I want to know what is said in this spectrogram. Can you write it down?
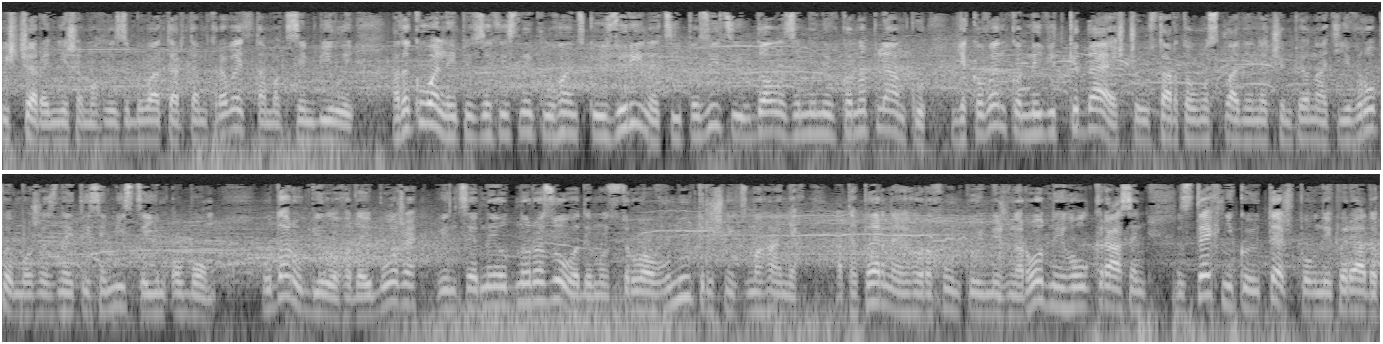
І ще раніше могли забивати Артем Кравець та Максим Білий. Атакувальний півзахисник Луганської зорі на цій позиції вдало замінив коноплянку. Яковенко не відкидає, що у стартовому складі на чемпіонаті Європи може знайтися місце їм обом. Удар у білого, дай Боже, він це неодноразово демонстрував у внутрішніх змаганнях. А тепер на його рахунку і міжнародний гол красень. З технікою теж повний порядок.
